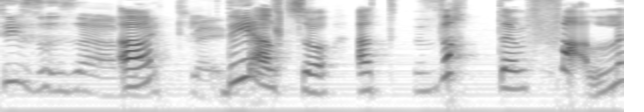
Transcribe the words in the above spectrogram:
Det är så jävla Ja. Det är alltså att Vattenfall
